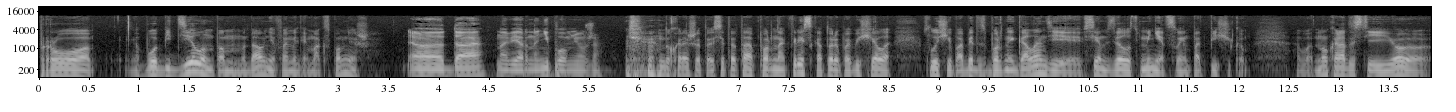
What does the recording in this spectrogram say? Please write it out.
про Бобби Дилан, по-моему, да, у нее фамилия, Макс, помнишь? Э, да, наверное, не помню уже. Ну хорошо, то есть это та порноактриса, которая пообещала в случае победы сборной Голландии всем сделать минет своим подписчикам. Вот, ну, к радости ее...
